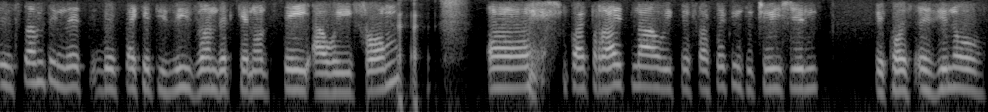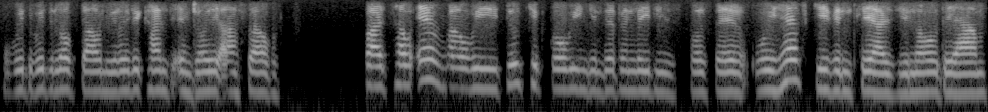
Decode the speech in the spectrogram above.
is something that that's like a disease, one that cannot stay away from. uh, but right now it's a frustrating situation because, as you know, with with lockdown, we really can't enjoy ourselves. But however, we do keep going in Durban Ladies because uh, we have given players, you know, their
